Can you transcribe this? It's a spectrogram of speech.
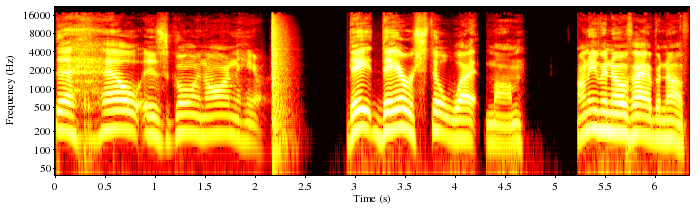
the hell is going on here? They they are still wet, mom. I don't even know if I have enough.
